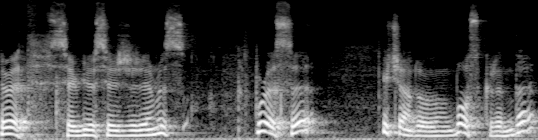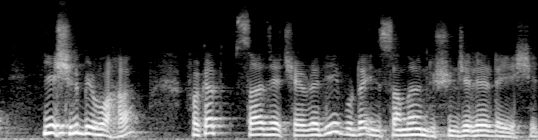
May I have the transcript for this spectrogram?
Evet sevgili seyircilerimiz burası İç Anadolu'nun Bozkır'ında yeşil bir vaha. Fakat sadece çevre değil burada insanların düşünceleri de yeşil.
